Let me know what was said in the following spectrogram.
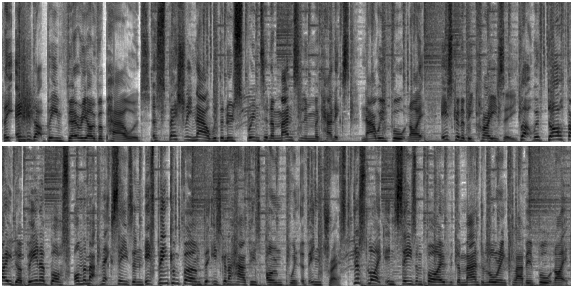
they ended up being very overpowered. Especially now with the new sprinting and mantling mechanics now in Fortnite, it's gonna be crazy. But with Darth Vader being a boss on the map next season, it's been confirmed that he's gonna have his own point of interest. Just like in Season 5 with the Mandalorian collab in Fortnite,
